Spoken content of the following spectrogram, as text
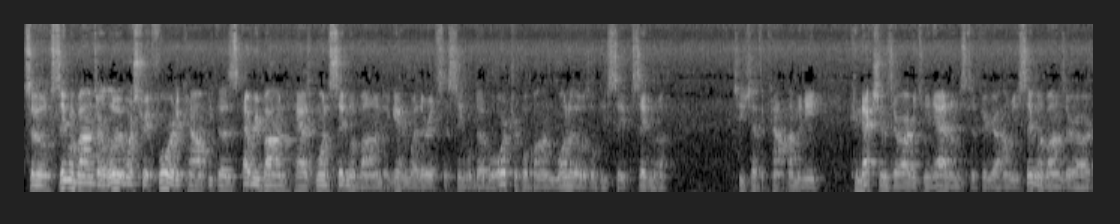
So sigma bonds are a little bit more straightforward to count because every bond has one sigma bond. Again, whether it's a single, double, or triple bond, one of those will be sigma. So you just have to count how many connections there are between atoms to figure out how many sigma bonds there are.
